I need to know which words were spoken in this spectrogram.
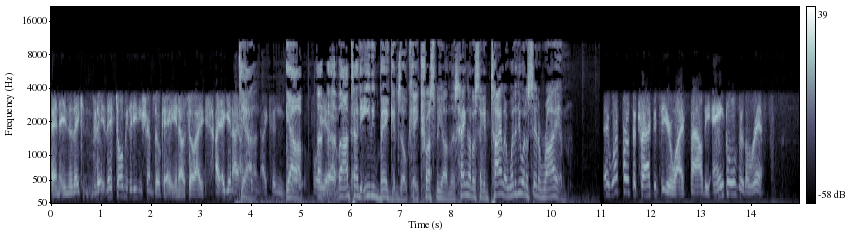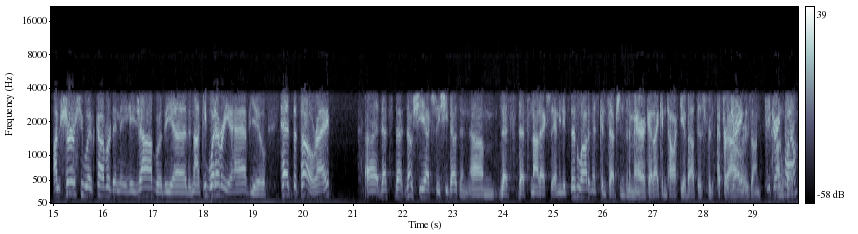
and you know, they can they they've told me that eating shrimp's okay. You know, so I, I again I, Yeah. I couldn't I couldn't Yeah, quote for uh, you. uh, I'll tell you, eating bacon's okay. Trust me on this. Hang on a second. Tyler, what did you want to say to Ryan? Hey, what first attracted to your wife, pal? The ankles or the wrists? I'm sure she was covered in the hijab or the uh, the niqab, whatever you have, you head to toe, right? Uh, that's that. No, she actually she doesn't. Um, that's that's not actually. I mean, it's, there's a lot of misconceptions in America, and I can talk to you about this for for You hours drink? on. You drink, on what- pal?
